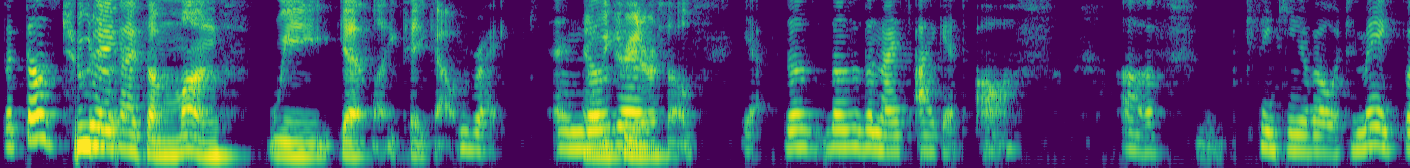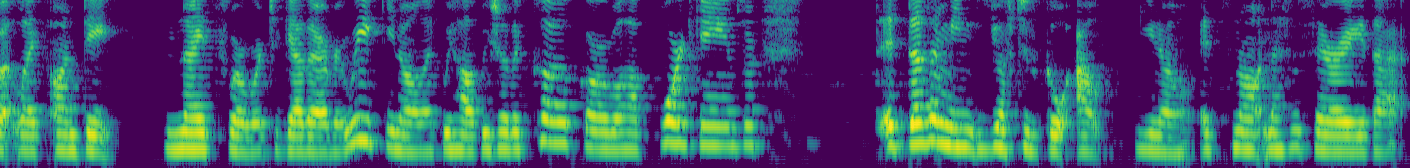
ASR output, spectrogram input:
But those two the- date nights a month we get like takeout right. And and we those treat are ourselves. yeah, those those are the nights I get off of thinking about what to make, but like on date nights where we're together every week, you know, like we help each other cook or we'll have board games or it doesn't mean you have to go out, you know. It's not necessary that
